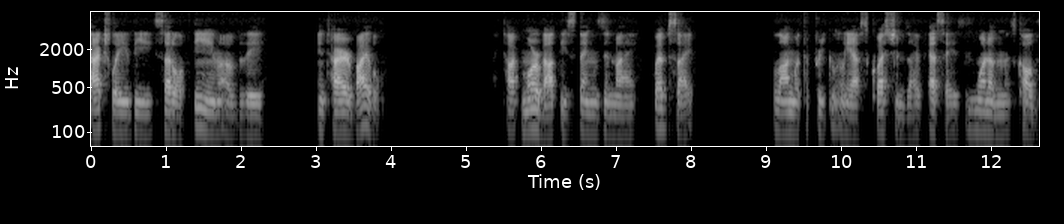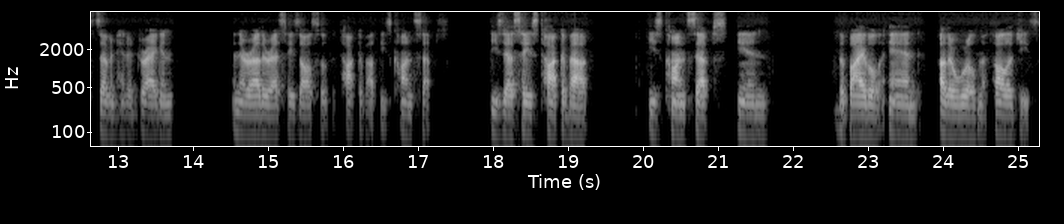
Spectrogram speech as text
actually the subtle theme of the entire Bible. I talk more about these things in my website, along with the frequently asked questions. I have essays, and one of them is called The Seven Headed Dragon, and there are other essays also that talk about these concepts. These essays talk about these concepts in the Bible and other world mythologies.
